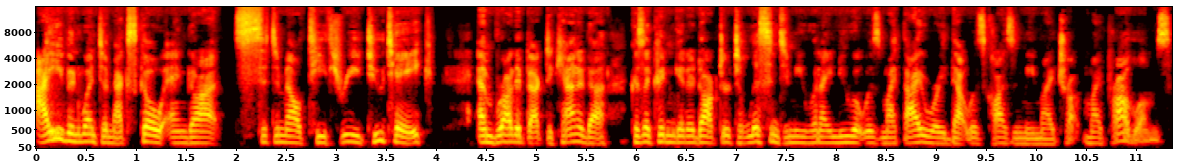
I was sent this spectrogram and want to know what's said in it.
I even went to Mexico and got Cytomel T3 to take and brought it back to Canada because I couldn't get a doctor to listen to me when I knew it was my thyroid that was causing me my tr- my problems.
